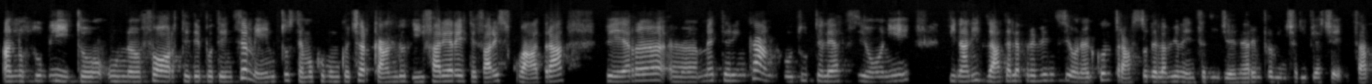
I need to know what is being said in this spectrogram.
hanno subito un forte depotenziamento, stiamo comunque cercando di fare rete, fare squadra per eh, mettere in campo tutte le azioni finalizzate alla prevenzione e al contrasto della violenza di genere in provincia di Piacenza.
